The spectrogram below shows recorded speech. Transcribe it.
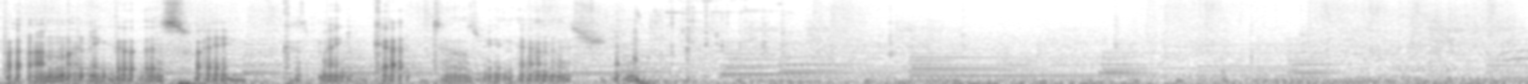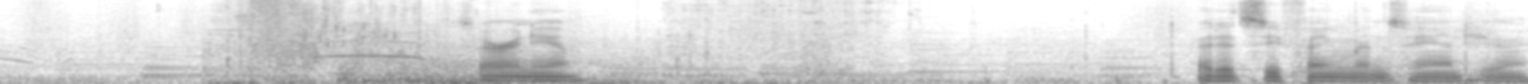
But I'm gonna go this way, because my gut tells me they're on this gen. Sorry, Nea. I did see Feng Min's hand here.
